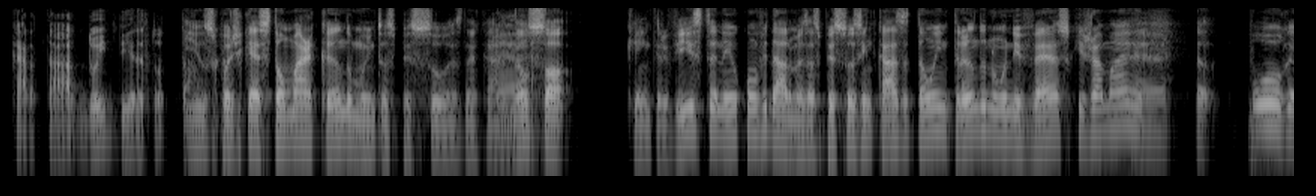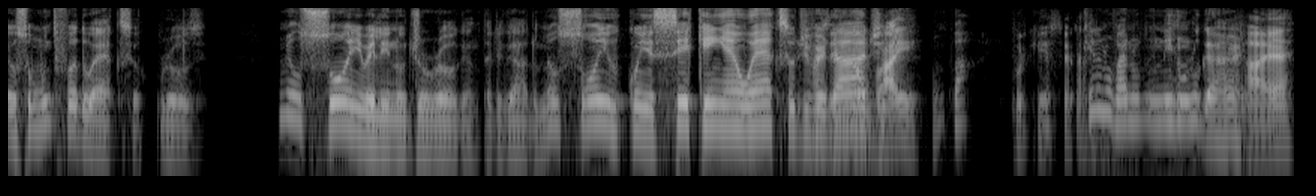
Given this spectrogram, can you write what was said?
cara, tá doideira total. E os podcasts estão marcando muito as pessoas, né, cara? É. Não só quem entrevista, nem o convidado, mas as pessoas em casa estão entrando num universo que jamais. É, Pô, eu sou muito fã do Axel, Rose. Meu sonho ele ir no Joe Rogan, tá ligado? Meu sonho conhecer quem é o Axel de mas ele verdade. não vai? Não vai, Por quê, será? porque ele não vai em nenhum lugar. Ah, é?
